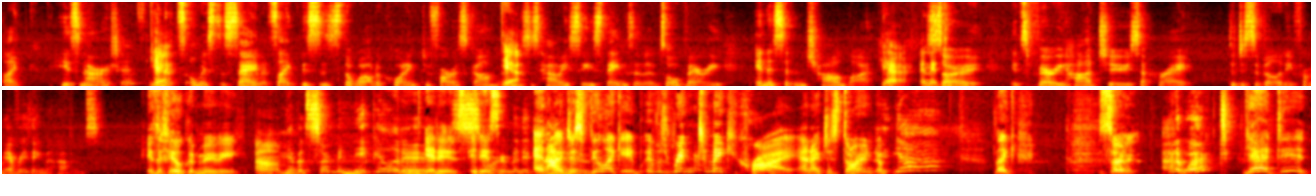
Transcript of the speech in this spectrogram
like his narrative. Yeah. And it's almost the same. It's like this is the world according to Forrest Gump. Yeah. This is how he sees things and it's all very innocent and childlike. yeah, and it's so it's very hard to separate the disability from everything that happens. It's a feel good movie. Um, Yeah, but so manipulative. It is. It so is. Manipulative. And I just feel like it, it was written to make you cry, and I just don't yeah, like. So and it worked. yeah, it did.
